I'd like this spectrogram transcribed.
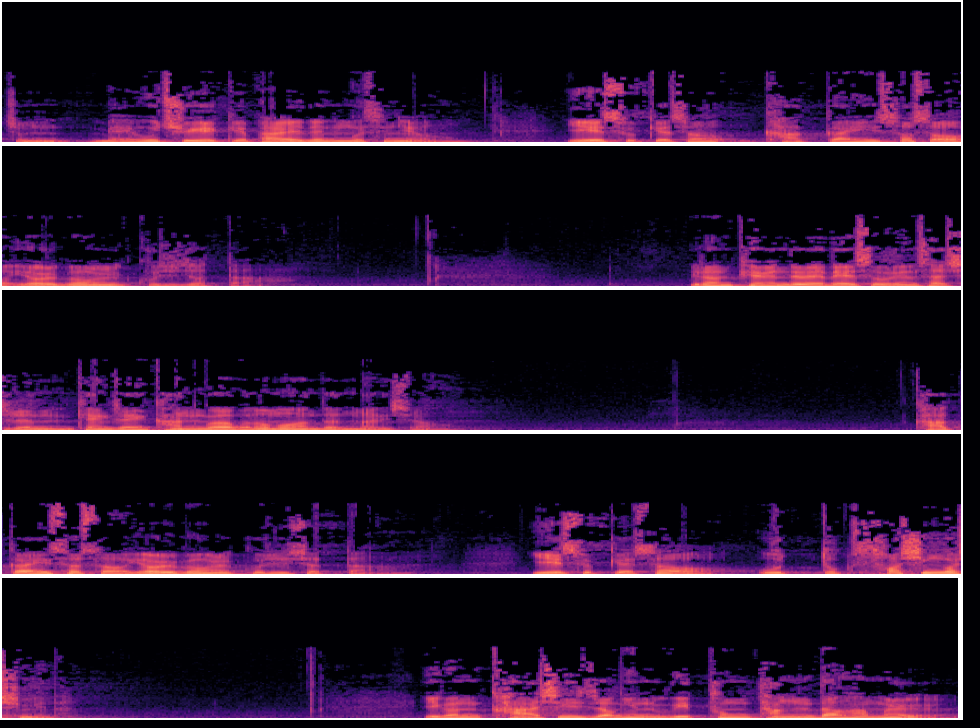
좀 매우 주의 깊게 봐야 되는 것은요. 예수께서 가까이 서서 열병을 꾸짖었다. 이런 표현들에 대해서 우리는 사실은 굉장히 간과하고 넘어간단 말이죠. 가까이 서서 열병을 꾸짖으셨다. 예수께서 우뚝 서신 것입니다. 이건 가시적인 위풍당당함을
